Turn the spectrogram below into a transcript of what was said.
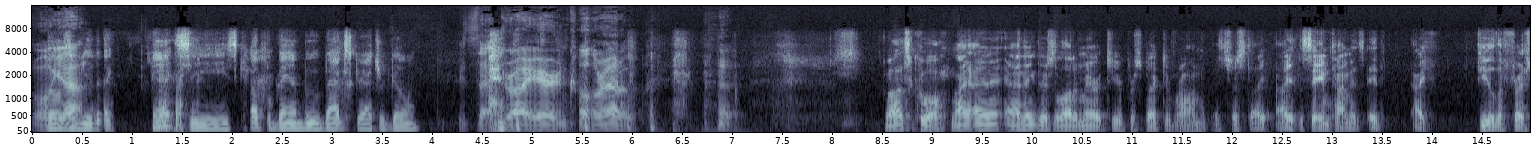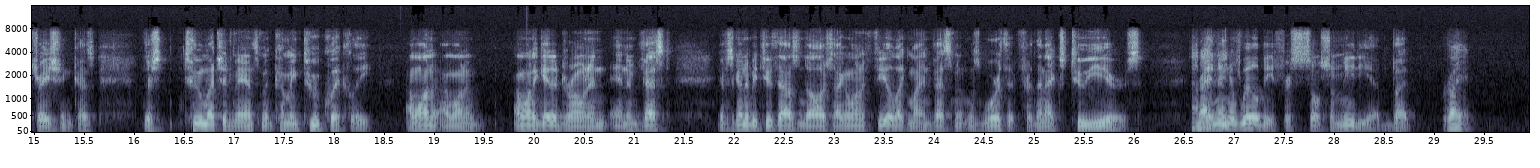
Well, Those yeah, of you that can't see, he's got the bamboo back scratcher going. it's that dry air in Colorado. Well, that's cool. I, I I think there's a lot of merit to your perspective, Ron. It's just I, I at the same time it's it I feel the frustration because there's too much advancement coming too quickly. I want I want to I want to get a drone and, and invest. If it's going to be two thousand dollars, I want to feel like my investment was worth it for the next two years, And right? I And it for- will be for social media. But right.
